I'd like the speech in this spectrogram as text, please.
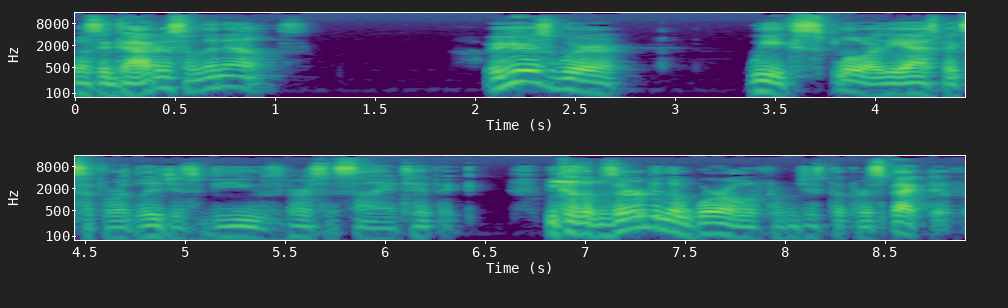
was it God or something else? Well, here's where we explore the aspects of religious views versus scientific. Because observing the world from just the perspective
